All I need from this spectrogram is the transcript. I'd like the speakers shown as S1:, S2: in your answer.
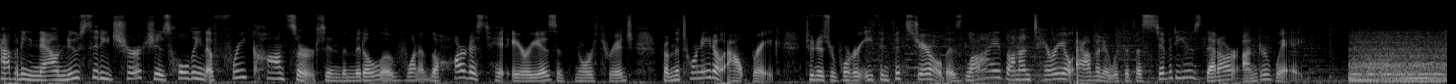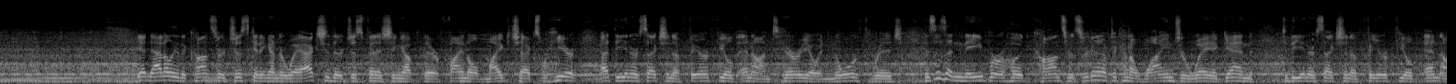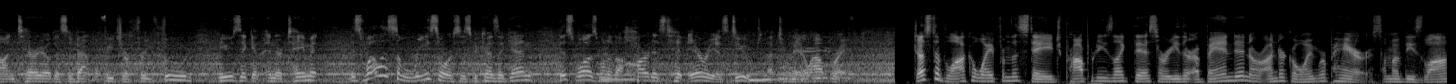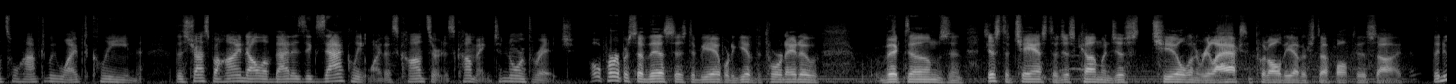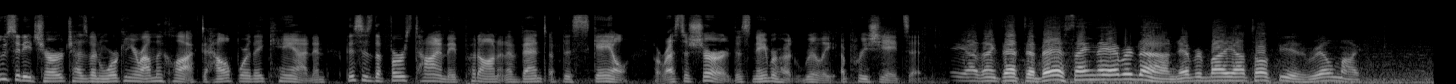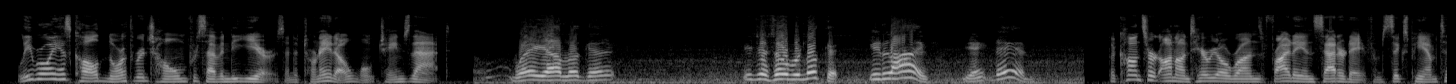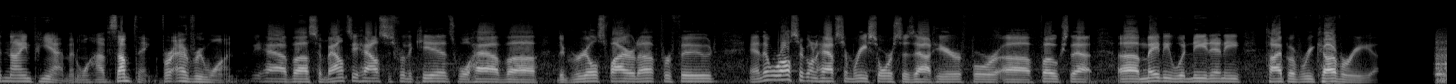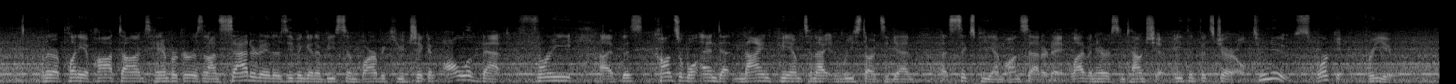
S1: Happening now, New City Church is holding a free concert in the middle of one of the hardest hit areas of Northridge from the tornado outbreak. 2 News reporter Ethan Fitzgerald is live on Ontario Avenue with the festivities that are underway.
S2: Yeah, Natalie, the concert just getting underway. Actually, they're just finishing up their final mic checks. We're here at the intersection of Fairfield and Ontario in Northridge. This is a neighborhood concert, so you're going to have to kind of wind your way again to the intersection of Fairfield and Ontario. This event will feature free food, music, and entertainment, as well as some resources because, again, this was one of the hardest hit areas due to that tornado outbreak. Just a block away from the stage, properties like this are either abandoned or undergoing repair. Some of these lots will have to be wiped clean. The stress behind all of that is exactly why this concert is coming to Northridge.
S3: The whole purpose of this is to be able to give the tornado victims and just a chance to just come and just chill and relax and put all the other stuff off to the side.
S2: The New City Church has been working around the clock to help where they can, and this is the first time they've put on an event of this scale. But rest assured, this neighborhood really appreciates it.
S4: Hey, I think that's the best thing they ever done. Everybody I talk to is real nice.
S2: Leroy has called Northridge home for 70 years, and a tornado won't change that.
S4: Way I look at it, you just overlook it. You're alive. You ain't dead.
S2: The concert on Ontario runs Friday and Saturday from 6 p.m. to 9 p.m. and we'll have something for everyone.
S3: We have uh, some bouncy houses for the kids. We'll have uh, the grills fired up for food. And then we're also going to have some resources out here for uh, folks that uh, maybe would need any type of recovery.
S2: There are plenty of hot dogs, hamburgers, and on Saturday there's even going to be some barbecue chicken. All of that free. Uh, this concert will end at 9 p.m. tonight and restarts again at 6 p.m. on Saturday. Live in Harrison Township, Ethan Fitzgerald, 2 News, working for you.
